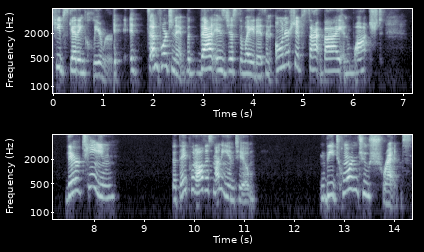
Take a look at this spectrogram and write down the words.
keeps getting clearer. It, it's unfortunate, but that is just the way it is. And ownership sat by and watched their team that they put all this money into be torn to shreds,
